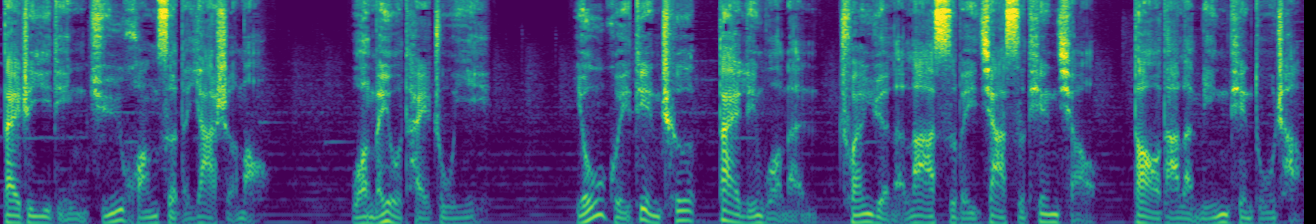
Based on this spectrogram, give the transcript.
戴着一顶橘黄色的鸭舌帽。我没有太注意，有轨电车带领我们穿越了拉斯维加斯天桥，到达了明天赌场。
